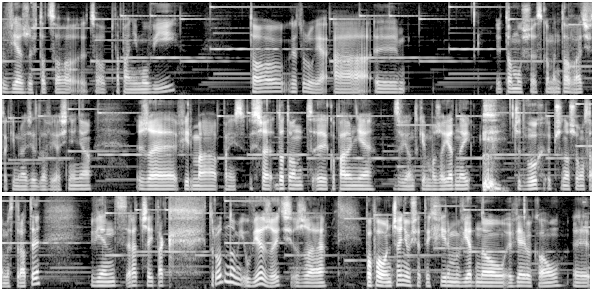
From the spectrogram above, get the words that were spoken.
wierzy w to, co, co ta pani mówi, to gratuluję. A y, to muszę skomentować w takim razie dla wyjaśnienia, że firma dotąd kopalnie z wyjątkiem może jednej czy dwóch przynoszą same straty, więc raczej tak trudno mi uwierzyć, że po połączeniu się tych firm w jedną wielką y,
